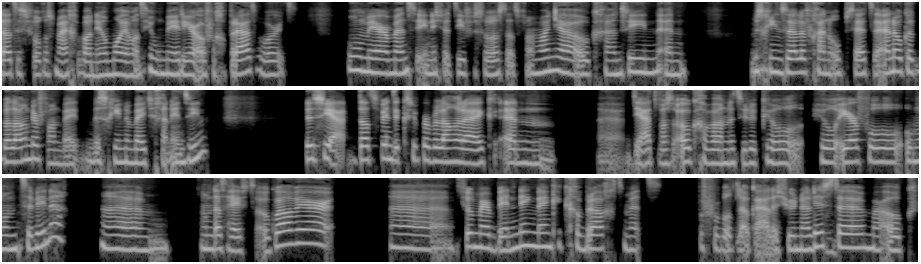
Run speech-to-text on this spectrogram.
Dat is volgens mij gewoon heel mooi. Want hoe meer hierover gepraat wordt, hoe meer mensen initiatieven zoals dat van Manja ook gaan zien. En misschien zelf gaan opzetten. En ook het belang be- misschien een beetje gaan inzien. Dus ja, dat vind ik super belangrijk. En eh, ja, het was ook gewoon natuurlijk heel, heel eervol om hem te winnen. Ehm, en dat heeft ook wel weer eh, veel meer binding, denk ik, gebracht met bijvoorbeeld lokale journalisten, maar ook.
